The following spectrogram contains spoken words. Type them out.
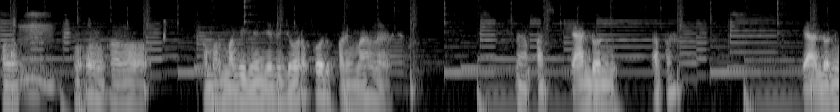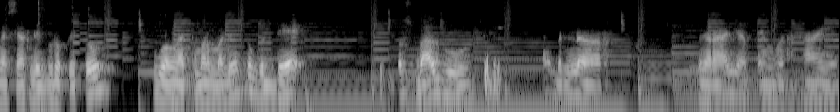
kalau Hmm. Mm-mm, kalau kamar mandinya jadi jorok gue udah paling males. Nah pas si Adon apa? Si Adon nge-share di grup itu gue ngeliat kamar mandinya tuh gede terus bagus. Ah, bener. Bener aja apa yang gue rasain.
